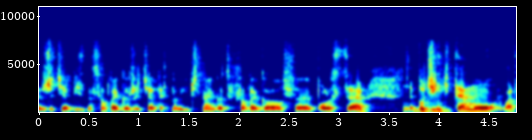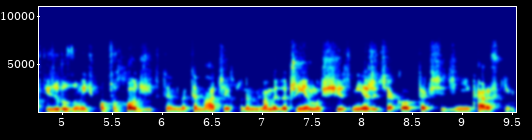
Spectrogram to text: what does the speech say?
e, życia biznesowego, życia technologicznego, cyfrowego w Polsce, bo dzięki temu łatwiej zrozumieć, o co chodzi w tym temacie, z którym mamy do czynienia, musi się zmierzyć jako tekście dziennikarskim.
